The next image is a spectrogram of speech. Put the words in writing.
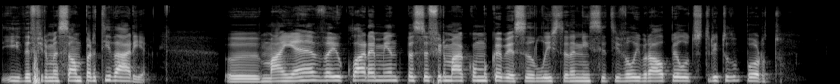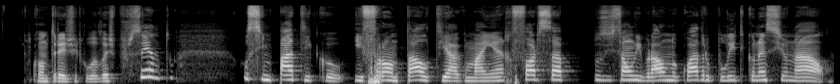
e de afirmação partidária. Uh, Maia veio claramente para se afirmar como cabeça de lista da iniciativa liberal pelo Distrito do Porto. Com 3,2%, o simpático e frontal Tiago Maia reforça a posição liberal no quadro político nacional.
